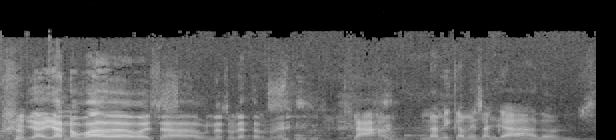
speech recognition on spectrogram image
ja, ja no va de baixar unes horetes més. Clar, una mica més enllà, doncs...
